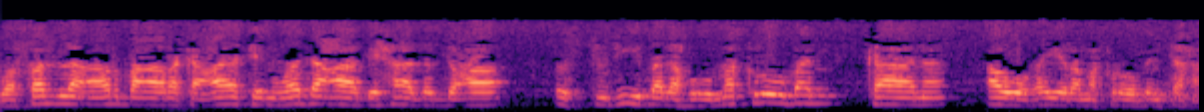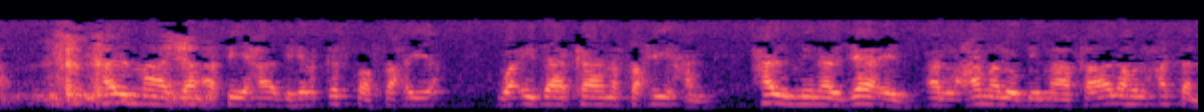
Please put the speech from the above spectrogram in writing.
وصلى أربع ركعات ودعا بهذا الدعاء استجيب له مكروبا كان أو غير مكروب انتهى. هل ما جاء في هذه القصة صحيح؟ وإذا كان صحيحا هل من الجائز العمل بما قاله الحسن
